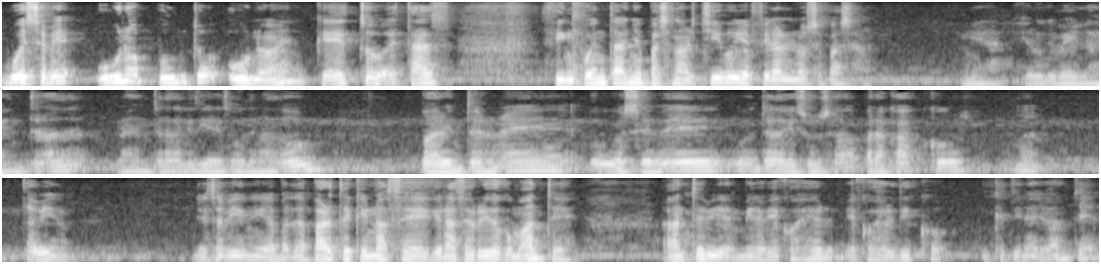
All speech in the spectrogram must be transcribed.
USB 1.1, ¿eh? Que esto estás 50 años pasando archivos y al final no se pasa. Mira, quiero que veáis las entradas, las entradas que tiene este ordenador. Para internet, USB, una entrada que se usa para cascos. está bien. Ya está bien. Y aparte que no hace, que no hace ruido como antes. Antes, mira, voy a coger, voy a coger el disco que tenía yo antes.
